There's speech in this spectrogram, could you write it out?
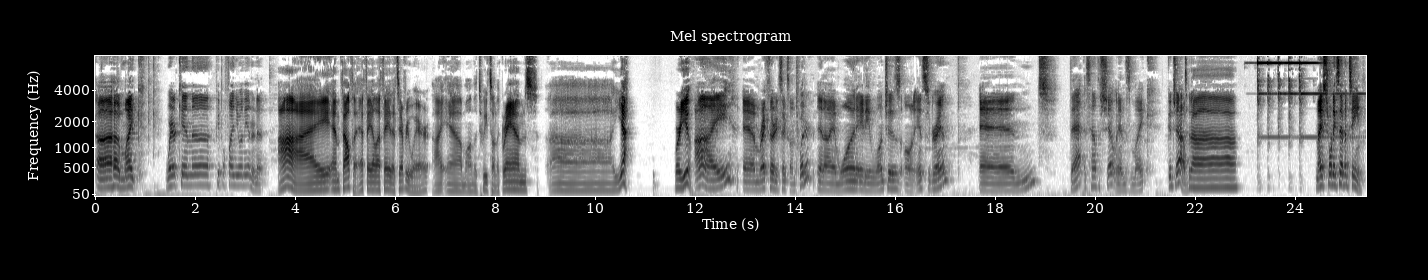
Uh Mike, where can uh people find you on the internet? I am Falfa, F A L F A. That's everywhere. I am on the tweets, on the grams. Uh, yeah. Where are you? I am Rec36 on Twitter and I am 180 Lunches on Instagram. And that is how the show ends, Mike. Good job. Ta-da! Nice 2017.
